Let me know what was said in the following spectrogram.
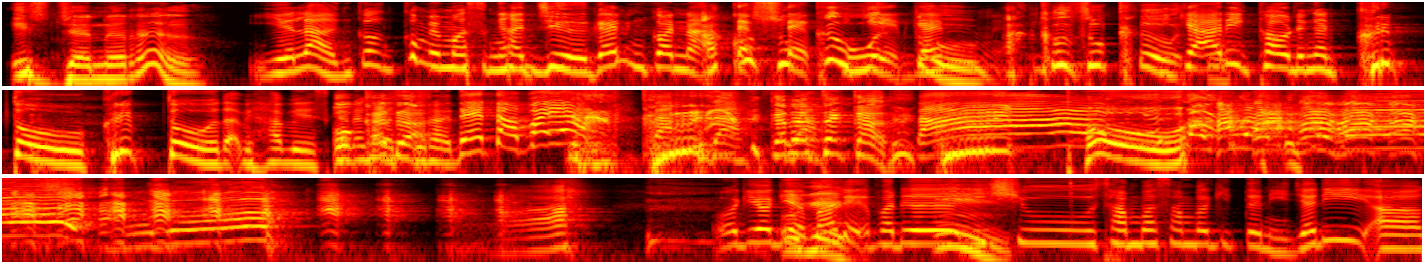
It's general. Yelah, kau, kau memang sengaja kan kau nak Aku tap-tap suka sikit word kan. tu. Aku suka Sikit hari kau dengan kripto. Kripto tak habis. Oh, Kadang kau kada. curhat. Eh, tak payah. Tak, dah, dah. cakap Tak. Crypto Bodoh. Ah. Okey okey Okey. balik pada Hmm. isu sambal-sambal kita ni. Jadi uh,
